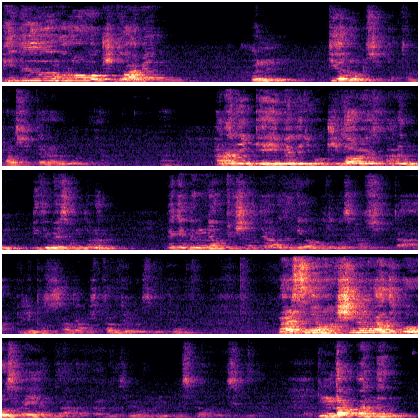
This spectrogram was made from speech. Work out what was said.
믿음으로 기도하면 그걸 뛰어넘을 수 있다, 돌파할 수 있다라는 겁니다. 하나님께 예배드리고 기도하면서 하는 믿음의 성도는 내게 능력 주시는 자 안에서 내가 모든 것을 할 수 있다. 빌리포스 4장 13절 말씀이죠. 말씀의 확신을 가지고 살아야 한다라는 것을 오늘 말씀하고 있습니다. 응답받는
